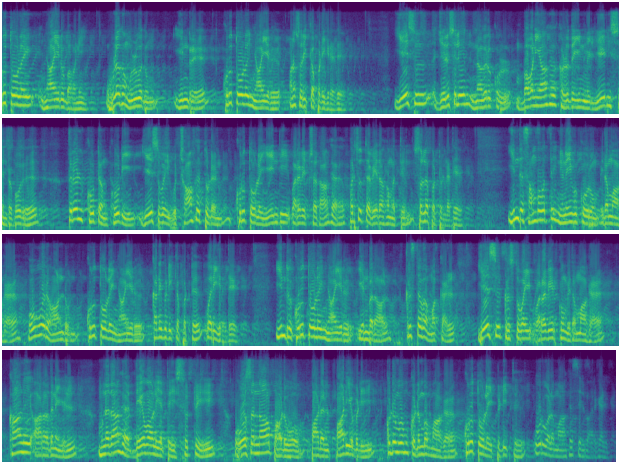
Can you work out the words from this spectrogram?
குருத்தோலை ஞாயிறு பவனி. உலகம் முழுவதும் இன்று குருத்தோலை ஞாயிறு அனுசரிக்கப்படுகிறது. இயேசு ஜெருசலேம் நகருக்குள் பவனியாக கழுதையின் மேல் ஏறி சென்றபோது திரள் கூட்டம் கூடி இயேசுவை உற்சாகத்துடன் குருத்தோலை ஏந்தி வரவேற்றதாக பரிசுத்த வேதாகமத்தில் சொல்லப்பட்டுள்ளது. இந்த சம்பவத்தை நினைவு கூறும் விதமாக ஒவ்வொரு ஆண்டும் குருத்தோலை ஞாயிறு கடைபிடிக்கப்பட்டு வருகிறது. இன்று குருத்தோலை ஞாயிறு என்பதால் கிறிஸ்தவ மக்கள் இயேசு கிறிஸ்துவை வரவேற்கும் விதமாக காலை ஆராதனையில் முன்னதாக தேவாலயத்தை சுற்றி ஓசன்னா பாடுவோம். பாடல் பாடியபடி குடும்பம் குடும்பமாக குருத்தோலை பிடித்து ஊர்வலமாக செல்வார்கள்.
